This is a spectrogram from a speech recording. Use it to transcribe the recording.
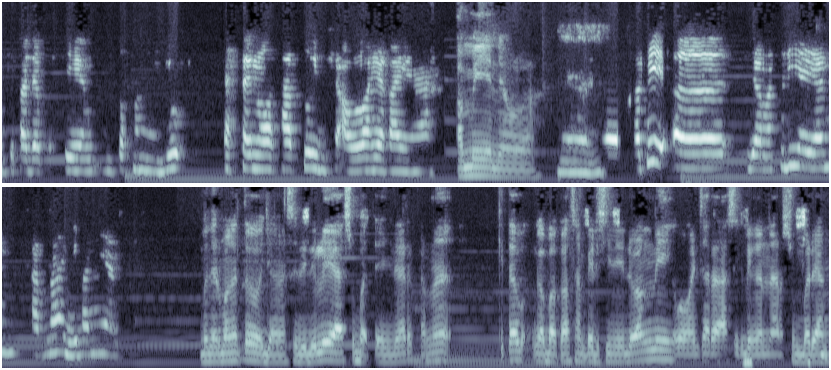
yang kita dapetin untuk menuju ST01 insya Allah ya kak ya. Amin ya Allah. Tapi eh, jangan sedih ya Yan, karena gimana Yan? Bener banget tuh, jangan sedih dulu ya sobat engineer karena kita nggak bakal sampai di sini doang nih wawancara asik dengan narasumber yang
